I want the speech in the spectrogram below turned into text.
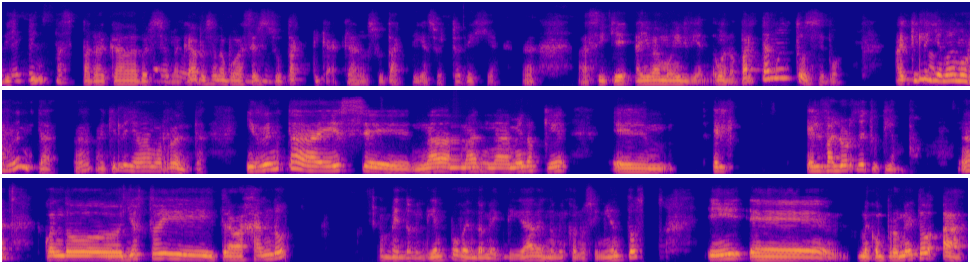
distintas para cada persona. Cada persona puede hacer su táctica, claro, su táctica, su estrategia. ¿ah? Así que ahí vamos a ir viendo. Bueno, partamos entonces, pues. ¿A qué le llamamos renta? ¿Ah? ¿A qué le llamamos renta? Y renta es eh, nada más ni nada menos que em, el, el valor de tu tiempo. Cuando yo estoy trabajando, vendo mi tiempo, vendo mi actividad, vendo mis conocimientos y eh, me comprometo a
